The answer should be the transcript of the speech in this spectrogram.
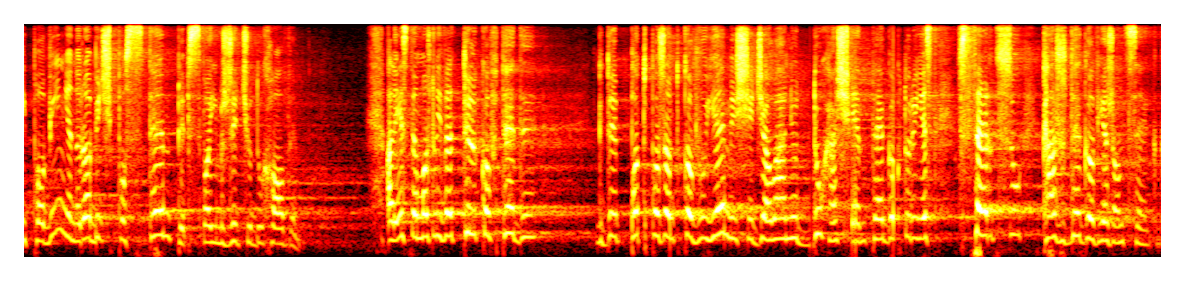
i powinien robić postępy w swoim życiu duchowym. Ale jest to możliwe tylko wtedy, gdy podporządkowujemy się działaniu Ducha Świętego, który jest w sercu każdego wierzącego.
